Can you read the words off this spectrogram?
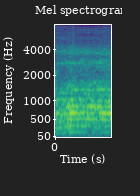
好的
